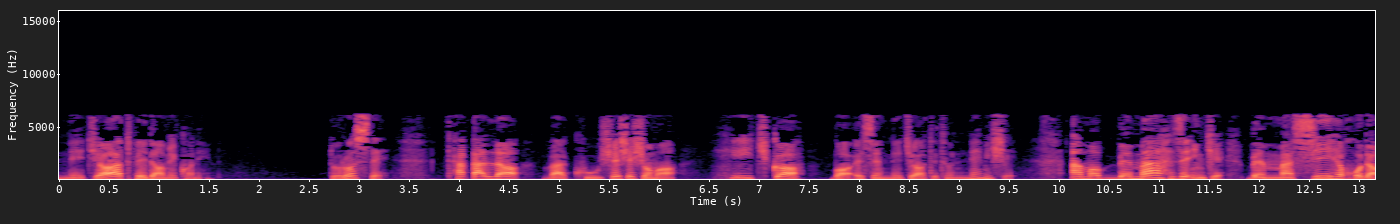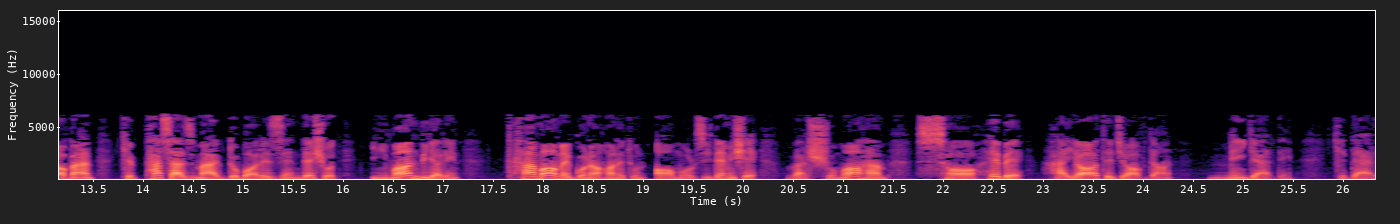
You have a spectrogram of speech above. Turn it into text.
نجات پیدا می‌کنین. درسته. تقلا و کوشش شما هیچگاه باعث نجاتتون نمیشه. اما به محض اینکه به مسیح خداوند که پس از مرگ دوباره زنده شد ایمان بیارین تمام گناهانتون آمرزیده میشه و شما هم صاحب حیات جاودان میگردین که در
